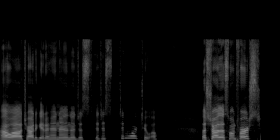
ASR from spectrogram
Oh well, I tried to get a hen in. It just it just didn't work too well. Let's try this one first.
